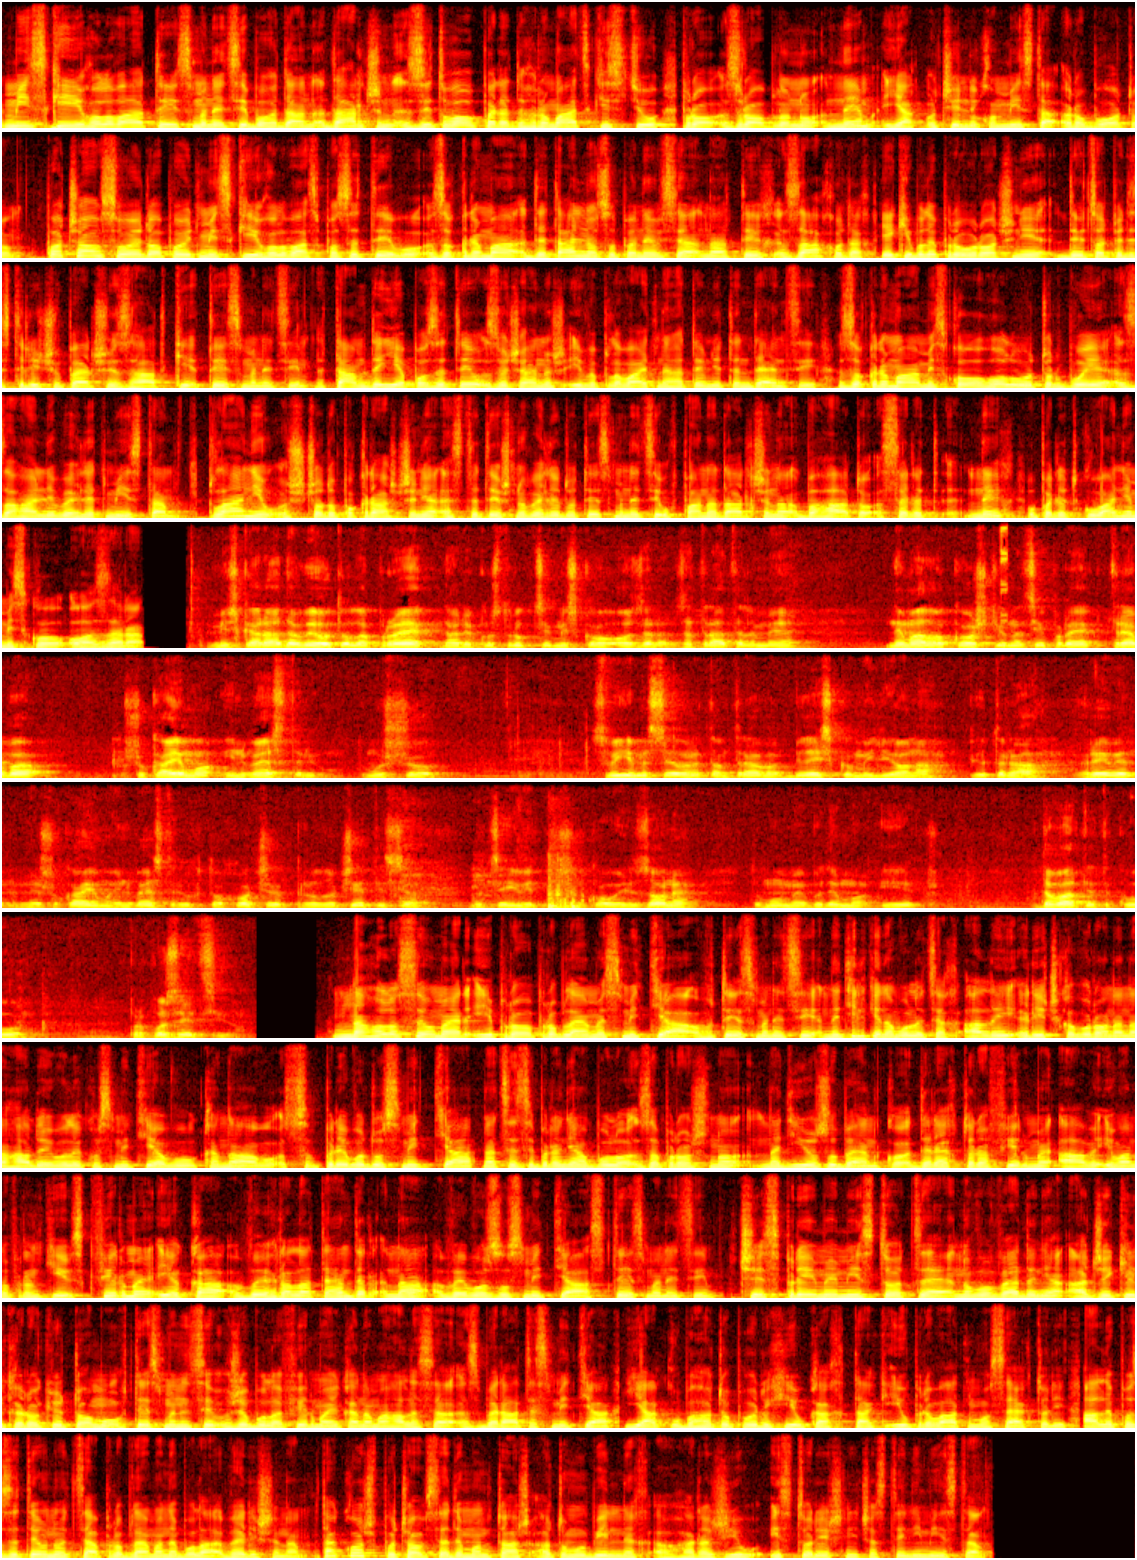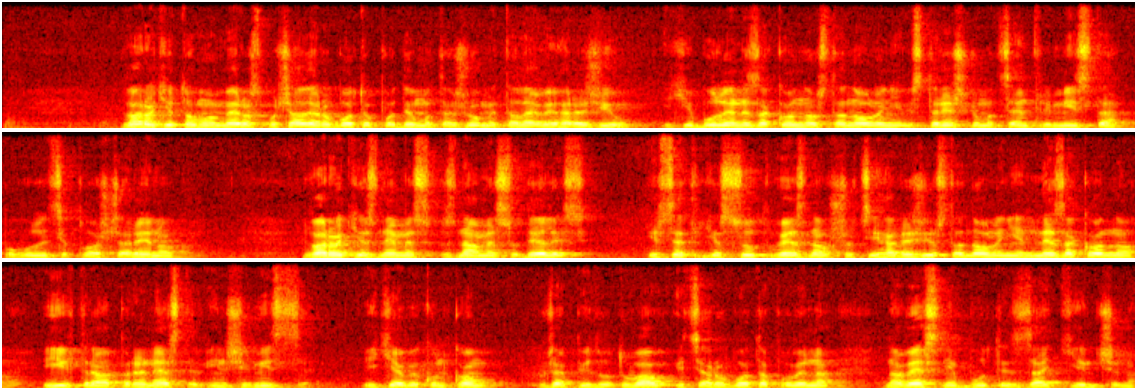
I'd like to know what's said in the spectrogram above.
Міський голова Тисмениці Богдан Дарчин звітував перед громадськістю про зроблену ним як очільником міста роботу. Почав свою доповідь міський голова з позитиву. Зокрема, детально зупинився на тих заходах, які були приурочені 950-річчю першої згадки Тисмениці. Там, де є позитив, звичайно ж, і випливають негативні тенденції. Зокрема, міського голову турбує загальний вигляд міста. Планів щодо покращення естетичного вигляду Тисмениці у пана Дарчина багато. Серед них упорядкування міського озера. Міська рада виготовила проєкт на реконструкцію міського озера. Затратили ми немало коштів на цей проєкт. Треба шукаємо інвесторів, тому що своїми силами там треба близько мільйона півтора гривень. Ми шукаємо інвесторів, хто хоче прилучитися до цієї відпочинкової зони. Тому ми будемо і давати таку пропозицію. Наголосив мер і про проблеми сміття в Тисмениці не тільки на вулицях, але й річка Ворона нагадує велику сміттєву канаву. З приводу сміття на це зібрання було запрошено Надію Зубенко, директора фірми Ави Івано-Франківськ, фірми, яка виграла тендер на вивозу сміття з Тисмениці. Чи сприйме місто це нововведення? Адже кілька років тому в Тисмениці вже була фірма, яка намагалася збирати сміття як у багатоповерхівках, так і в приватному секторі. Але позитивно ця проблема не була вирішена. Також почався демонтаж автомобільних гаражів в історичній частині міста. Два роки тому ми розпочали роботу по демонтажу металевих гаражів, які були незаконно встановлені в історичному центрі міста по вулиці Площа Ринок. Два роки з ними з нами судились, і все-таки суд визнав, що ці гаражі встановлені незаконно і їх треба перенести в інше місце, яке виконком вже підготував, і ця робота повинна навесні бути закінчена.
